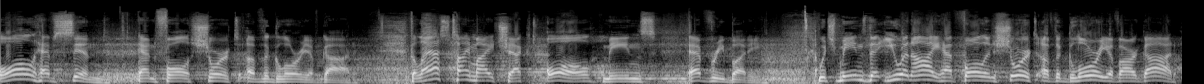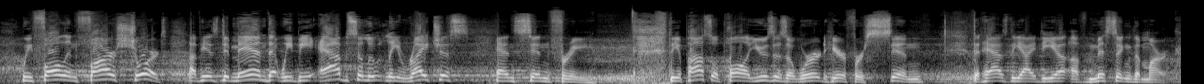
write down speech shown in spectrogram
All have sinned and fall short of the glory of God. The last time I checked, all means everybody, which means that you and I have fallen short of the glory of our God. We've fallen far short of His demand that we be absolutely righteous and sin free. The Apostle Paul uses a word here for sin that has the idea of missing the mark.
